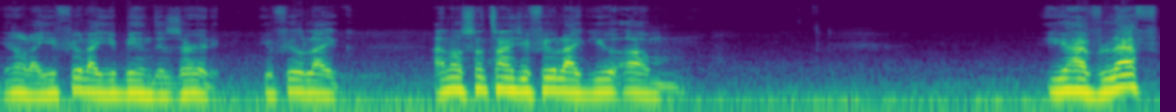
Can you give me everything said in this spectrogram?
you know like you feel like you're being deserted. You feel like i know sometimes you feel like you um you have left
